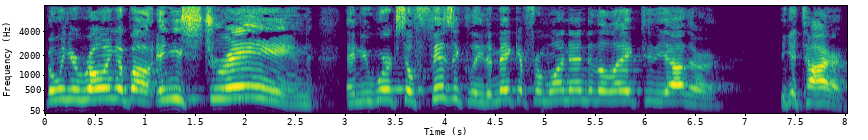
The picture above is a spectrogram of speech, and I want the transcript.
But when you're rowing a boat and you strain and you work so physically to make it from one end of the lake to the other, you get tired.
